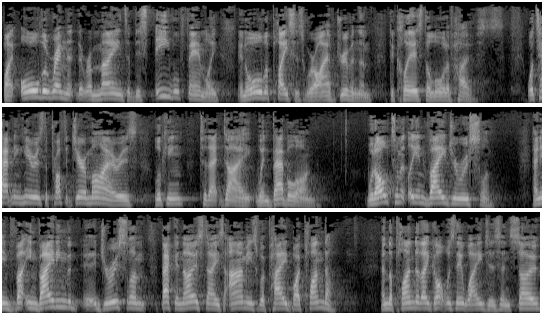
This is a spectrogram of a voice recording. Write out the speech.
by all the remnant that remains of this evil family in all the places where I have driven them, declares the Lord of hosts. What's happening here is the prophet Jeremiah is looking to that day when Babylon would ultimately invade Jerusalem. And inv- invading the, uh, Jerusalem back in those days, armies were paid by plunder and the plunder they got was their wages. And so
